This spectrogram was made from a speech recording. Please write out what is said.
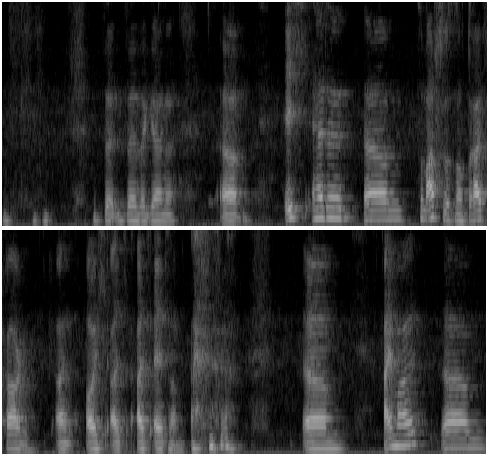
sehr, sehr, sehr, gerne. Äh, ich hätte ähm, zum Abschluss noch drei Fragen an euch als, als Eltern. Ähm, einmal, ähm,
